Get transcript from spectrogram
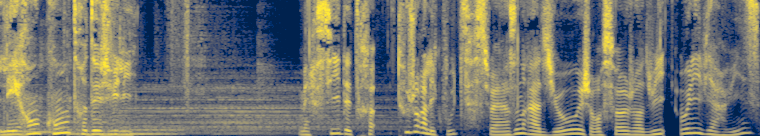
Les rencontres de Julie. Merci d'être toujours à l'écoute sur RZN Radio et je reçois aujourd'hui Olivia Ruiz.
